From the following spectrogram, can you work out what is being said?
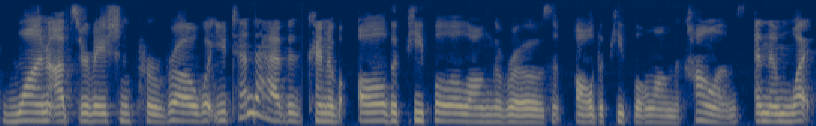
one observation per row, what you tend to have is kind of all the people along the rows and all the people along the columns. And then what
